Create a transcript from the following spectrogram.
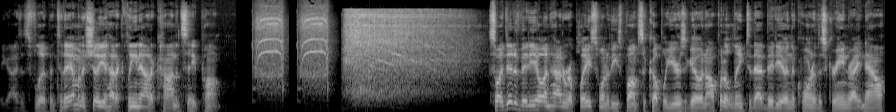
Hey guys, it's Flip, and today I'm going to show you how to clean out a condensate pump. So I did a video on how to replace one of these pumps a couple years ago, and I'll put a link to that video in the corner of the screen right now.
